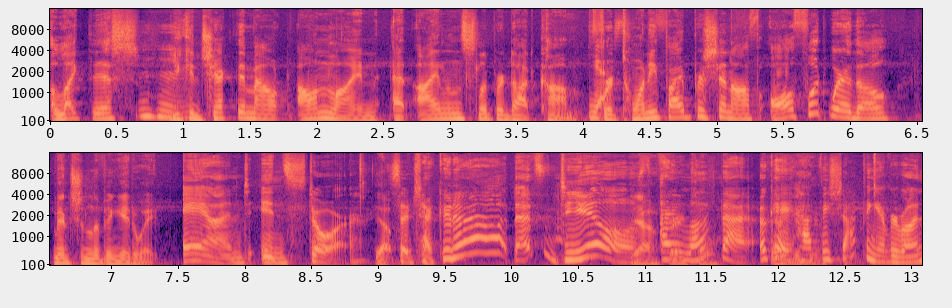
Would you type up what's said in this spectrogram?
like this. Mm -hmm. You can check them out online at islandslipper.com. Yes. For 25% off all footwear though, mention Living 808. And in store. Yep. So check it out. That's deals. Yeah, I love cool. that. Okay, happy deal. shopping, everyone.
